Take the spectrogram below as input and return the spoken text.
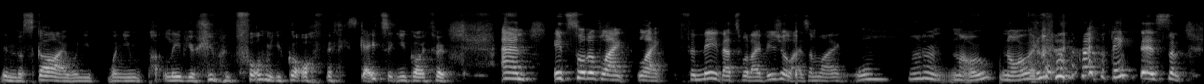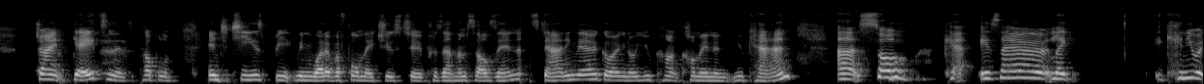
in the sky when you when you leave your human form you go off these gates that you go through. And it's sort of like like for me that's what i visualize. I'm like mm, i don't know. No I, don't, I think there's some giant gates and there's a couple of entities be, in whatever form they choose to present themselves in standing there going you know you can't come in and you can. Uh, so can, is there like can you uh,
